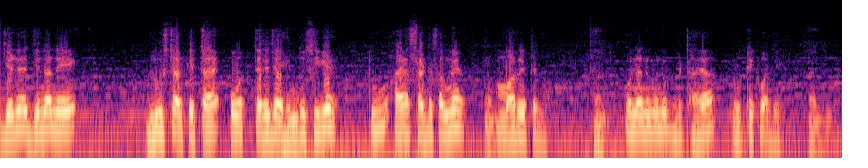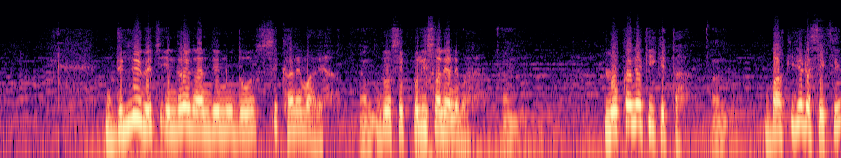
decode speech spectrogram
ਜਿਹੜੇ ਜਿਨ੍ਹਾਂ ਨੇ ਬਲੂ ਸਟਾਰ ਕੀਤਾ ਹੈ ਉਹ ਤੇਰੇ ਜਿਹੇ ਹਿੰਦੂ ਸੀਗੇ ਤੂੰ ਆਇਆ ਸਾਡੇ ਸਾਹਮਣੇ ਹਮ। ਮਾਰੇ ਤੈਨੂੰ। ਹਾਂਜੀ। ਉਹਨਾਂ ਨੇ ਮੈਨੂੰ ਬਿਠਾਇਆ ਰੋਟੀ ਖਵਾ ਦੇ। ਹਾਂਜੀ। ਦਿੱਲੀ ਵਿੱਚ ਇੰਦਰਾ ਗਾਂਧੀ ਨੂੰ ਦੋ ਸਿੱਖਾਂ ਨੇ ਮਾਰਿਆ। ਹਾਂਜੀ। ਦੋ ਸਿੱਖ ਪੁਲਿਸ ਵਾਲਿਆਂ ਨੇ ਮਾਰਿਆ। ਹਾਂਜੀ। ਲੋਕਾਂ ਨੇ ਕੀ ਕੀਤਾ? ਹਾਂਜੀ। ਬਾਕੀ ਜਿਹੜੇ ਸਿੱਖ ਸੀ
